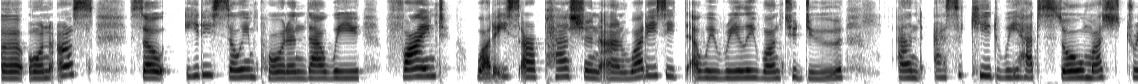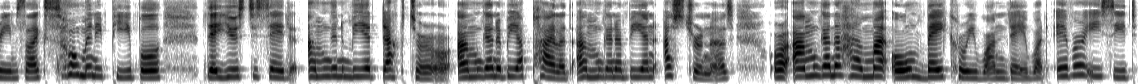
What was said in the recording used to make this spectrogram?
uh, on us. So it is so important that we find what is our passion and what is it that we really want to do and as a kid we had so much dreams like so many people they used to say that i'm to be a doctor or i'm to be a pilot i'm to be an astronaut or i'm to have my own bakery one day whatever is it.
